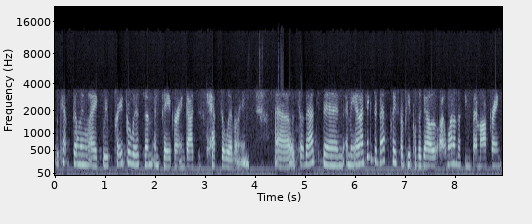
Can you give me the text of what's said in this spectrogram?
we kept feeling like we prayed for wisdom and favor, and God just kept delivering. Uh, so that's been, I mean, and I think the best place for people to go, uh, one of the things I'm offering,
